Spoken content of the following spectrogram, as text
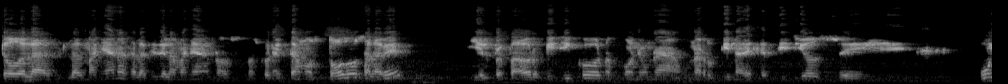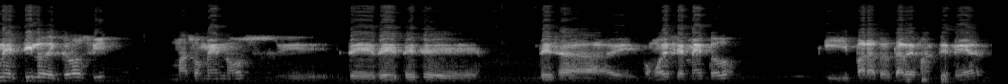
todas las, las mañanas, a las 10 de la mañana, nos, conectamos todos a la vez y el preparador físico nos pone una, una rutina de ejercicios, eh, un estilo de CrossFit, más o menos, eh, de, de- de ese, de esa, como ese método, y para tratar de mantener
